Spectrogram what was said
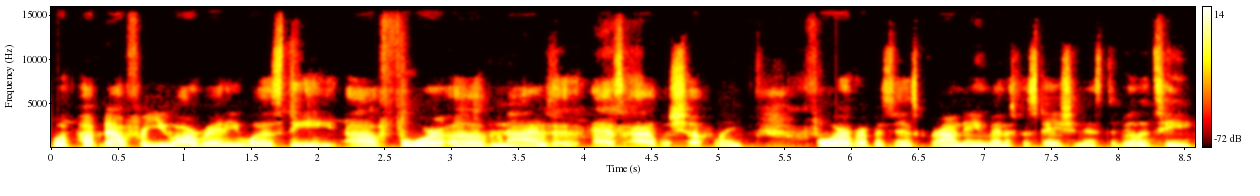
What popped out for you already was the uh, Four of Knives as I was shuffling. Four represents grounding, manifestation, and stability.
